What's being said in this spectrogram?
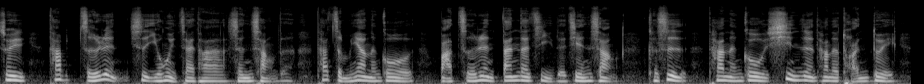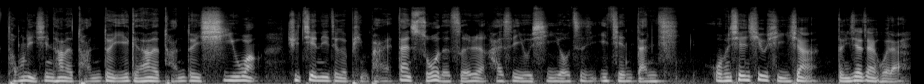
所以他责任是永远在他身上的，他怎么样能够把责任担在自己的肩上？可是他能够信任他的团队，同理心他的团队，也给他的团队希望去建立这个品牌。但所有的责任还是由 CEO 自己一肩担起。我们先休息一下，等一下再回来。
